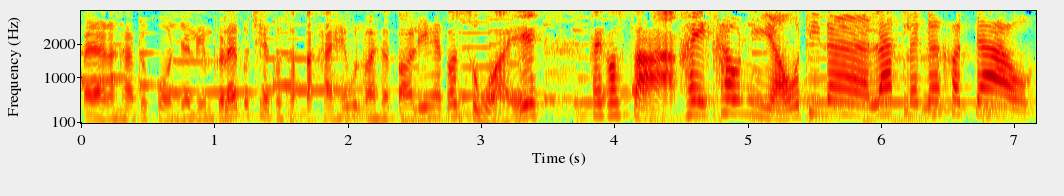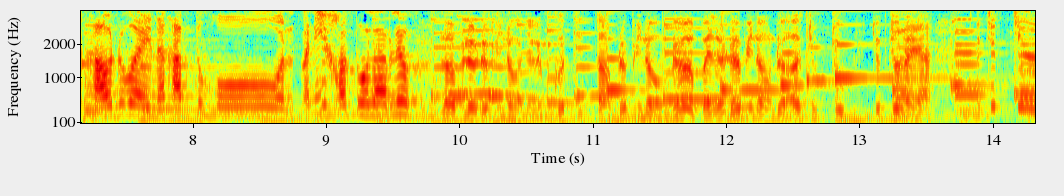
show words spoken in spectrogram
ไปแล้วนะครับทุกคนอย่าลืมกดไลค์กดแชร์กดสับตะไคร้ให้บุญมาสตอรี่ให้ก็สวย ให้เขาสากให้ข้าวเหนียวที่น่ารักและก็ข้าวเจ้าเขาด้วยนะครับ ทุกคน วันนี้ขอตัวลาไปแล้วลาไปแล้วเด้อพี่น้องอย่าลืมกดติดตามเด้อพี่น้องเด้อไปแล้วเด้อพี่น้องเด้อจุ๊บจุ๊บจุ๊บจุ๊บหน่อยนะจุ๊บจุ๊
